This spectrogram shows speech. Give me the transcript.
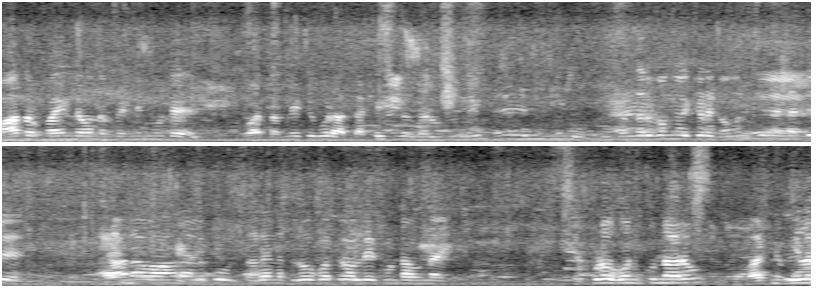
పాత ఫైన్లు ఏమన్నా పెండింగ్ ఉంటే వాటన్నిటి కూడా కట్టించడం జరుగుతుంది. ఈ సందర్భంగా ఇక్కడ గమనించింది ఏంటంటే చాలా వాహనాలకు సరైన ధ్రువపత్రాలు లేకుండా ఉన్నాయి. ఎప్పుడో కొనుక్కున్నారు వాటిని వీళ్ళ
